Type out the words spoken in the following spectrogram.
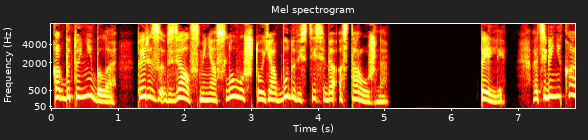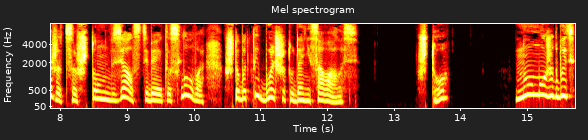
Как бы то ни было, Перес взял с меня слово, что я буду вести себя осторожно. Телли, а тебе не кажется, что он взял с тебя это слово, чтобы ты больше туда не совалась? Что? Ну, может быть,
